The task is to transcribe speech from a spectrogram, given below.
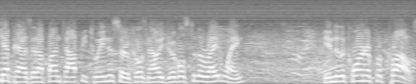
Kip has it up on top between the circles. Now he dribbles to the right wing. Into the corner for Kraus.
